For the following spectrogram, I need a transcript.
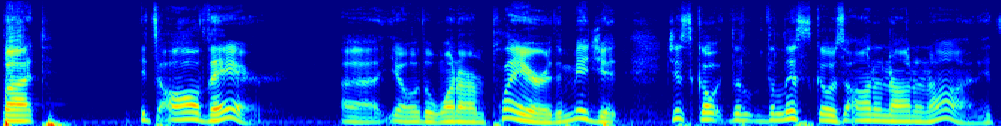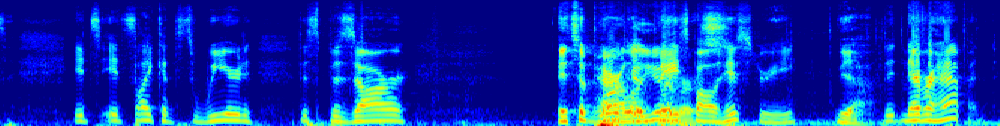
but it's all there. Uh, you know, the one-armed player, the midget, just go. The, the list goes on and on and on. It's, it's, it's like it's weird, this bizarre It's a parallel baseball history Yeah. that never happened,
